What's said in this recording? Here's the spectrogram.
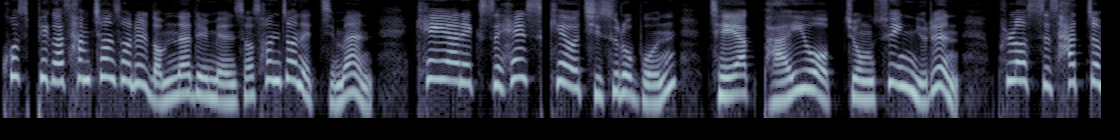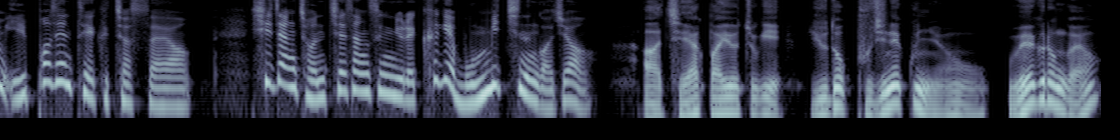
코스피가 3천선을 넘나들면서 선전했지만 KRX 헬스케어 지수로 본 제약 바이오 업종 수익률은 플러스 4.1%에 그쳤어요. 시장 전체 상승률에 크게 못 미치는 거죠. 아, 제약 바이오 쪽이 유독 부진했군요. 왜 그런가요?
